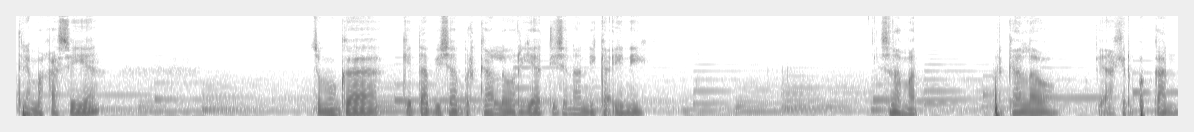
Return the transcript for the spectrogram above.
Terima kasih ya. Semoga kita bisa bergaloria di Senandika ini. Selamat bergalau di akhir pekan.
